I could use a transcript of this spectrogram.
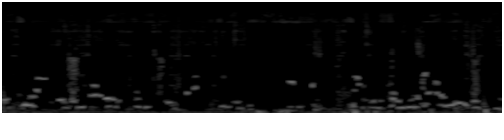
不需要有人保护，不需要有人保护，那我们要有一个。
